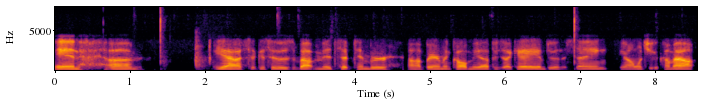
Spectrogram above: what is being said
And um, yeah, I guess it was about mid September uh, Bereman called me up. He's like, "Hey, I'm doing this thing. You know, I want you to come out."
